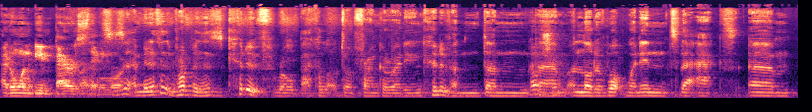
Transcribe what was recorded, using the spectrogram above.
I don't want to be embarrassed Well, anymore. I mean, I think the problem is could have rolled back a lot of Dodd Frank already and could have undone Oh, um, a lot of what went into that act um,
